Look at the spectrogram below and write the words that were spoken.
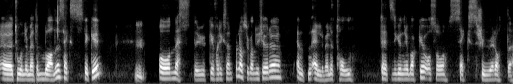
eh, 200 meter på bane, seks stykker. Mm. Og neste uke da, så kan du kjøre enten 11 eller 12 30 sekunder i bakke, og så 6, 7 eller 8.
